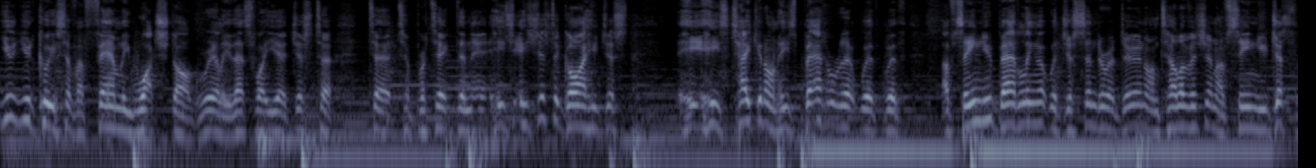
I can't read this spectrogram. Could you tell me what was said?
you, would call yourself a family watchdog, really. That's why, yeah, just to, to, to protect. And he's, he's just a guy who just, he, he's taken on, he's battled it with, with, I've seen you battling it with Jacinda Ardern on television. I've seen you just,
